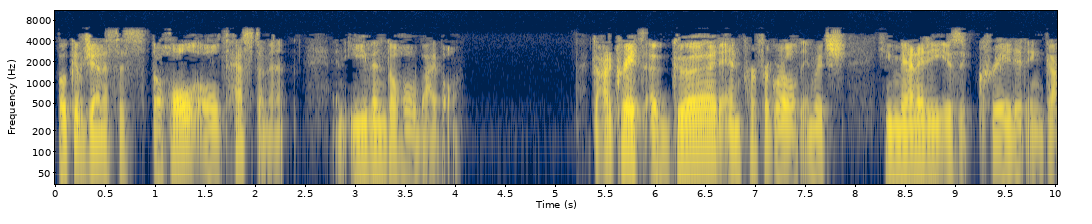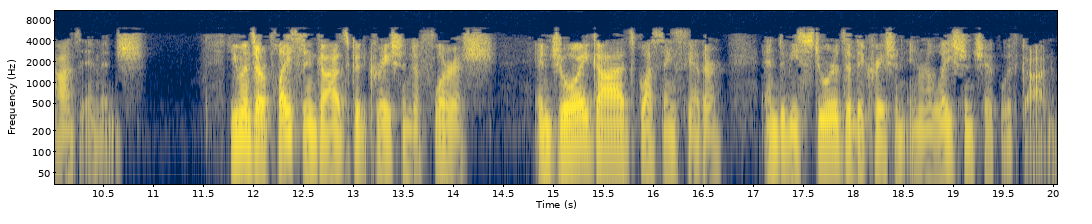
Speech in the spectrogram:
book of Genesis, the whole Old Testament, and even the whole Bible. God creates a good and perfect world in which humanity is created in God's image. Humans are placed in God's good creation to flourish, enjoy God's blessings together, and to be stewards of the creation in relationship with God.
